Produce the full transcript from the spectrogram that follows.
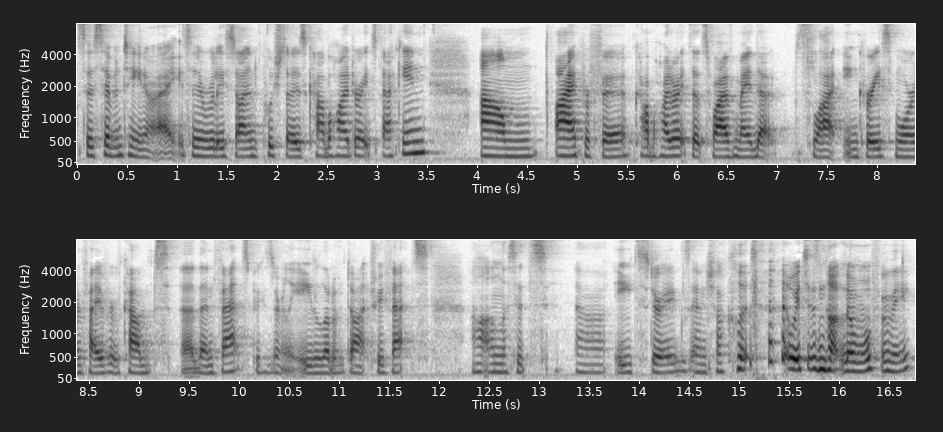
So 1708. So really starting to push those carbohydrates back in. Um, I prefer carbohydrates. That's why I've made that slight increase more in favor of carbs uh, than fats because I don't really eat a lot of dietary fats uh, unless it's uh, Easter eggs and chocolate, which is not normal for me.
